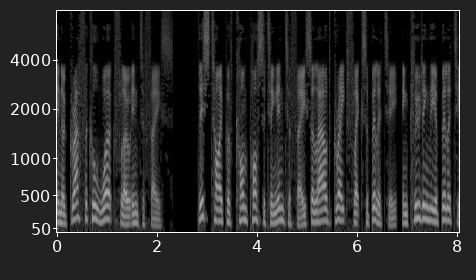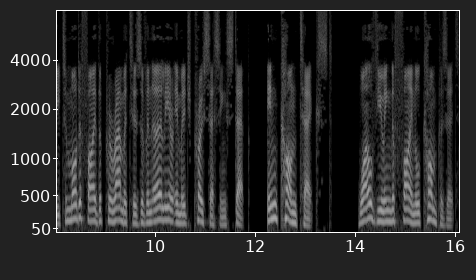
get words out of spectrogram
in a graphical workflow interface. This type of compositing interface allowed great flexibility, including the ability to modify the parameters of an earlier image processing step in context while viewing the final composite.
